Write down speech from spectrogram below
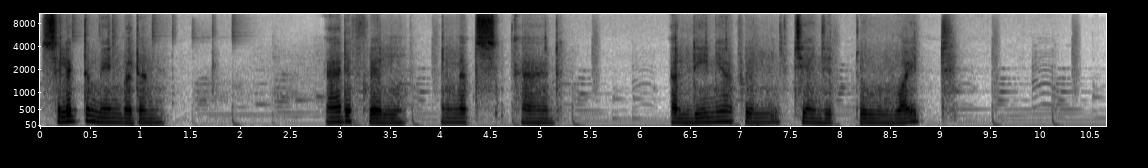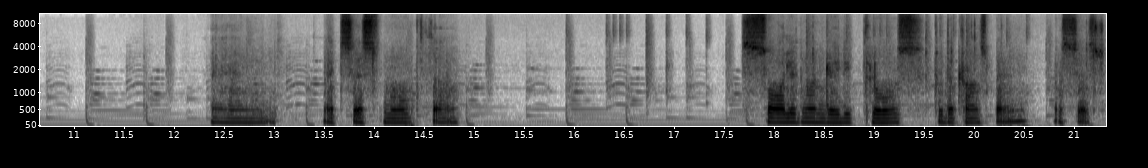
Select the main button add a fill and let's add a linear fill change it to white. And let's just move the solid one really close to the transparent. Let's just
